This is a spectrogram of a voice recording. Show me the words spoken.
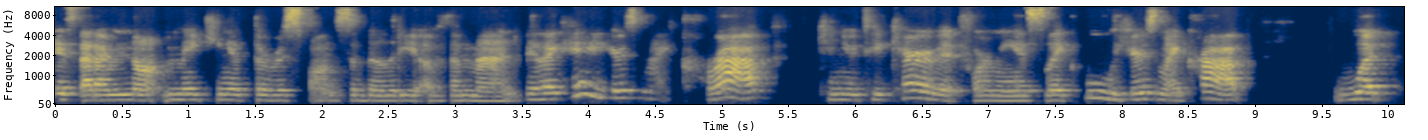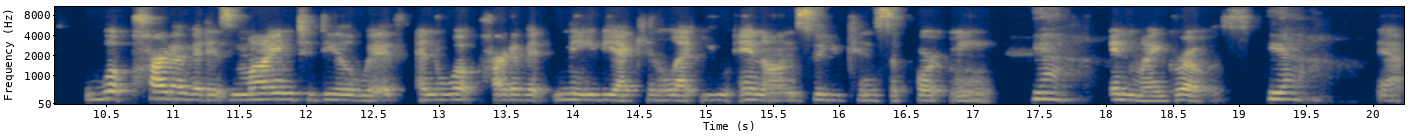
is that I'm not making it the responsibility of the man to be like, hey, here's my crap. Can you take care of it for me? It's like, ooh, here's my crap. What what part of it is mine to deal with and what part of it maybe I can let you in on so you can support me Yeah. in my growth. Yeah. Yeah.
